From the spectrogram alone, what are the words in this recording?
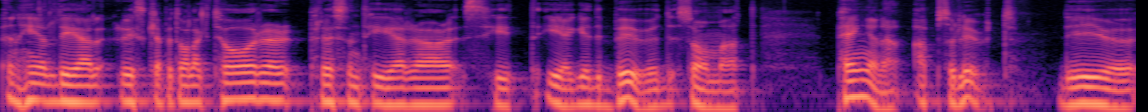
en hel del riskkapitalaktörer presenterar sitt eget bud som att pengarna absolut. Det är ju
